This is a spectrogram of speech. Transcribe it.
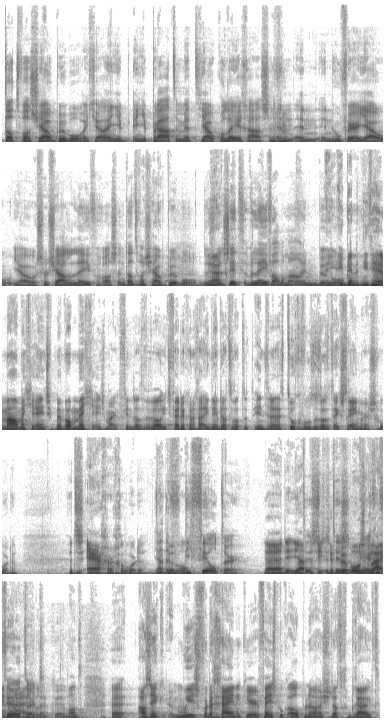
dat was jouw bubbel, weet je. En je, en je praatte met jouw collega's Mhm. en, en in hoever jouw, jouw sociale leven was. En dat was jouw bubbel. Dus Ja. we, zitten, we leven allemaal in een bubbel. Ik, ik ben het niet helemaal met je eens. Ik ben wel met je eens, maar ik vind dat we wel iets verder kunnen gaan. Ik denk dat wat het internet heeft toegevoegd is dat het extremer is geworden. Het is erger geworden, die ja, de- bubbel. die filter. Ja, ja, ja Het is- precies. het de is bubbel is meer kleiner gefilterd. eigenlijk. Eh, Want eh, als ik... Moet je eens voor de gein een keer Facebook openen als je dat gebruikt.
